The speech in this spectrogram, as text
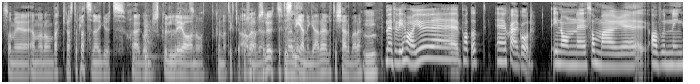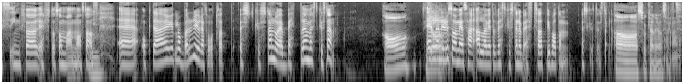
som är en av de vackraste platserna i Gryts skärgård, skulle jag nog kunna tycka Ja, personligen. absolut. Lite Men- stenigare, lite kärvare. Mm. Men för vi har ju eh, pratat eh, skärgård i någon eh, sommar, eh, avrundnings inför, efter sommaren någonstans. Mm. Eh, och där lobbade det ju rätt hårt för att östkusten då är bättre än västkusten. Ja, Eller ja, när du sa mer så här, alla vet att västkusten är bäst, så att vi pratar om östkusten istället. ja, så kan jag ha sagt.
